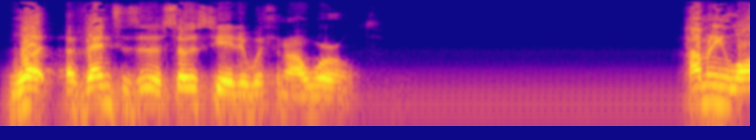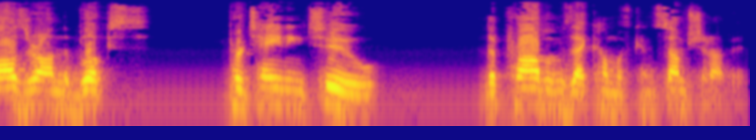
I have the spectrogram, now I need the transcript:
What events is it associated with in our world? How many laws are on the books pertaining to the problems that come with consumption of it?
